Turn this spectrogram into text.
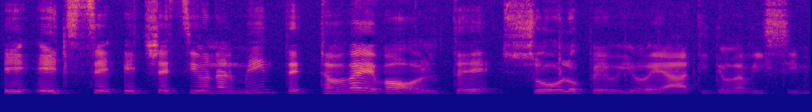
e ecce- eccezionalmente tre volte solo per i reati gravissimi.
